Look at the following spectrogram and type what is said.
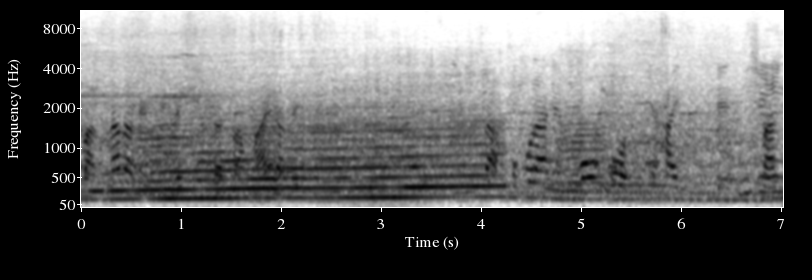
番、砂田選手、ゼッケン2番、前田選手。さあ、ここら辺もコースに入っていきます。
